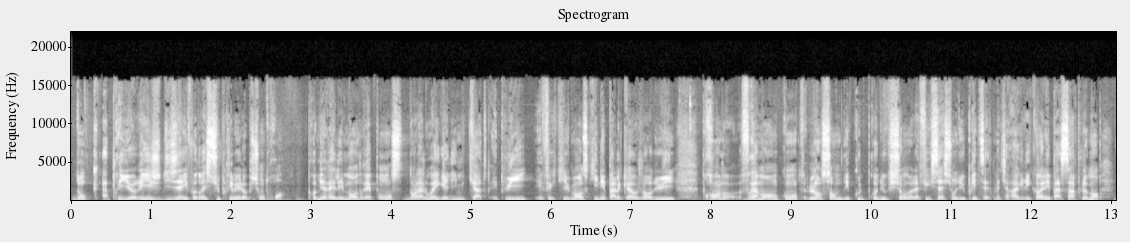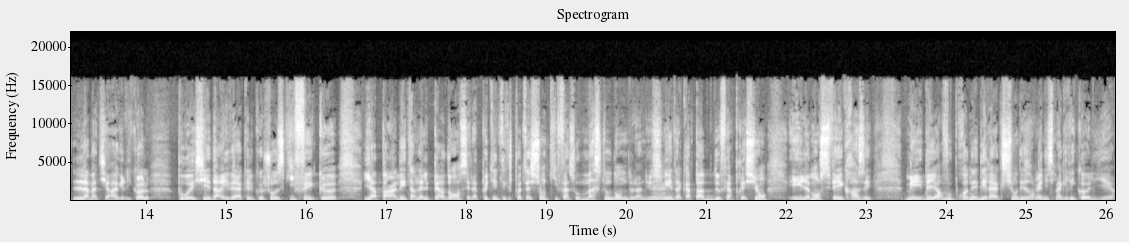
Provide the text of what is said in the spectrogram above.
Donc, a priori, je disais, il faudrait supprimer l'option 3. Premier élément de réponse dans la loi Egalim 4. Et puis, effectivement, ce qui n'est pas le cas aujourd'hui, prendre vraiment en compte l'ensemble des coûts de production dans la fixation du prix de cette matière agricole et pas simplement la matière agricole pour essayer d'arriver à quelque chose qui fait que il n'y a pas un éternel perdant. C'est la petite exploitation qui, face au mastodonte de l'industrie, mmh. est incapable de faire pression et évidemment se fait écraser. Mais d'ailleurs, vous prenez des réactions des organismes agricoles hier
